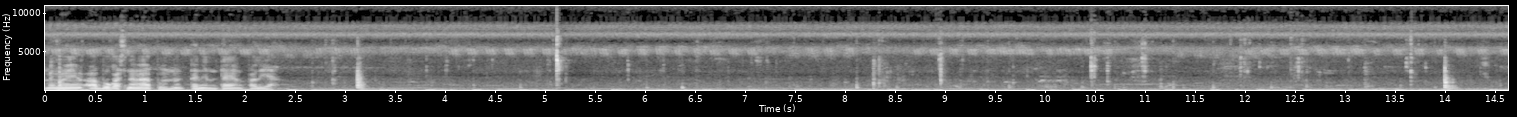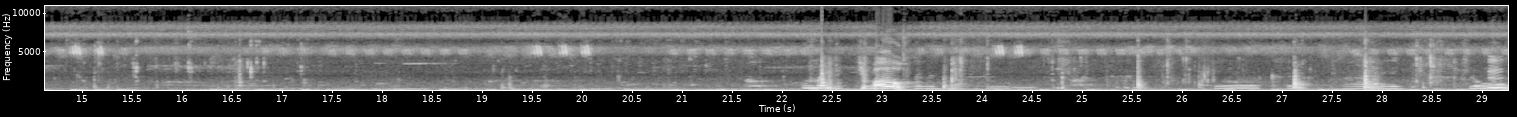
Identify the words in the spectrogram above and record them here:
Mamaya ah, bukas ng hapon, magtanim tayong. Umalit yung Oh! Luka,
